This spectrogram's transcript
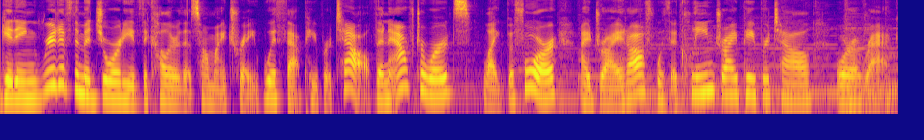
getting rid of the majority of the color that's on my tray with that paper towel. Then afterwards, like before, I dry it off with a clean dry paper towel or a rag.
